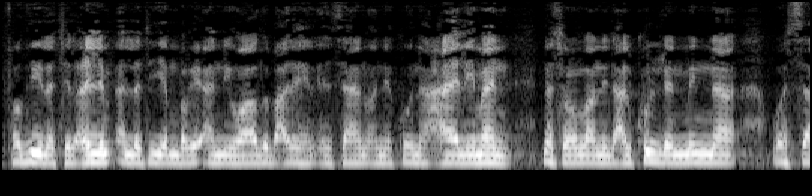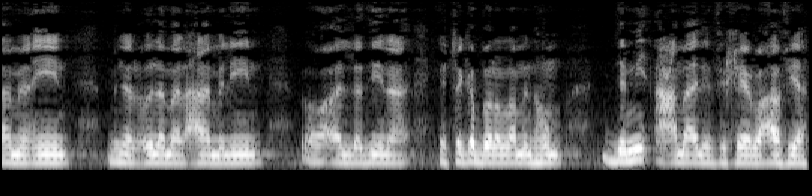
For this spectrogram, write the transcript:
فضيلة العلم التي ينبغي أن يواظب عليه الإنسان وأن يكون عالما. نسأل الله أن يجعل كل منا والسامعين من العلماء العاملين الذين يتقبل الله منهم جميع أعمالهم في خير وعافية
